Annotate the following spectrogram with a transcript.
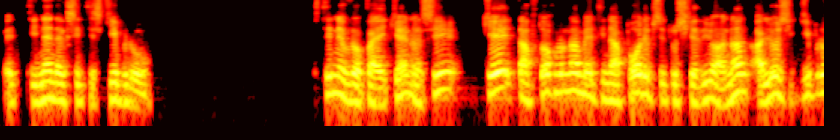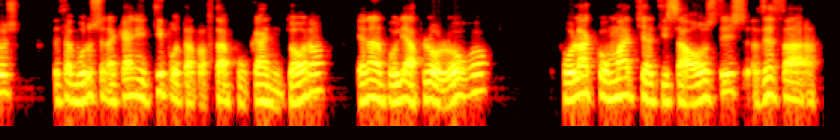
με την ένταξη της Κύπρου στην Ευρωπαϊκή Ένωση και ταυτόχρονα με την απόρριψη του σχεδίου ΑΝΑΝ, αλλιώς η Κύπρος δεν θα μπορούσε να κάνει τίποτα από αυτά που κάνει τώρα, για έναν πολύ απλό λόγο. Πολλά κομμάτια της ΑΟΣ της δεν θα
